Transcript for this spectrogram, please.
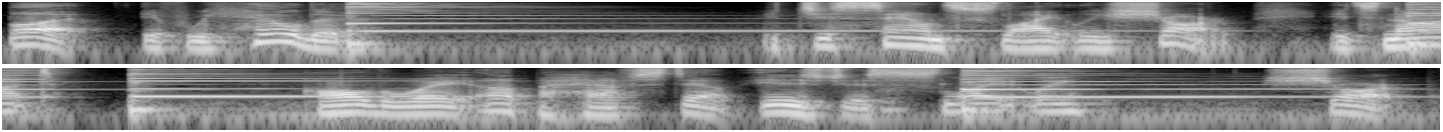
But if we held it, it just sounds slightly sharp. It's not all the way up a half step. It is just slightly sharp.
